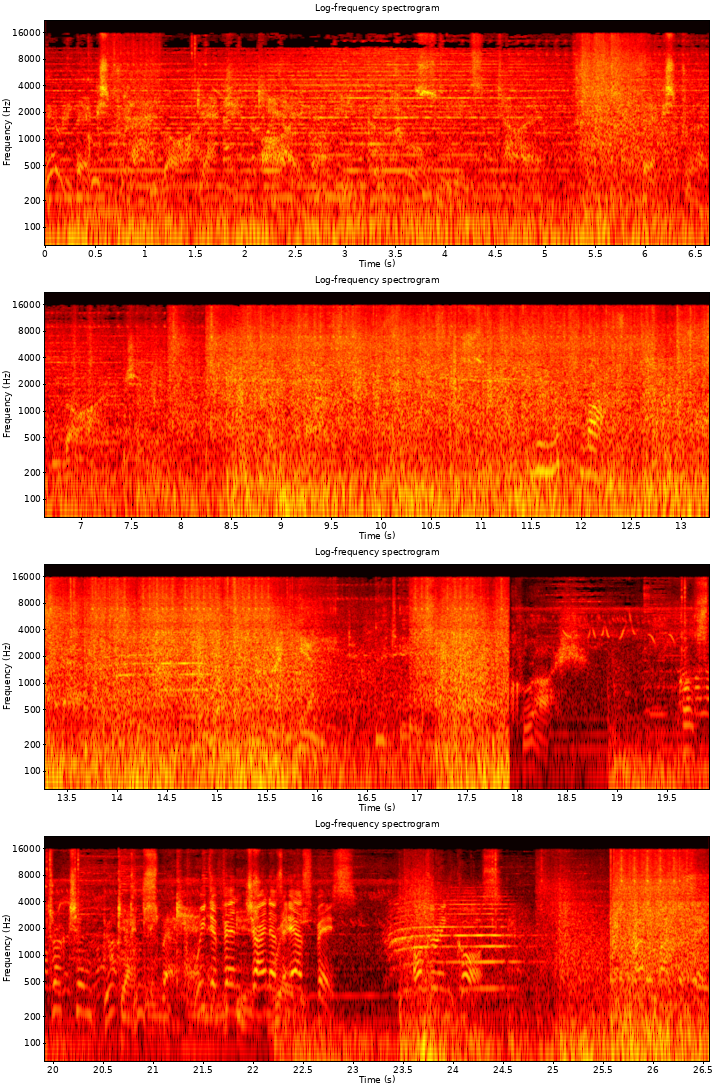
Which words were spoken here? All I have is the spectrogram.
Very extra long. Gatling cannon in control. It's time. Extra large. Unit lost. It is crush. Construction built to We defend China's ready. airspace. Altering course. Battle Master Tank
